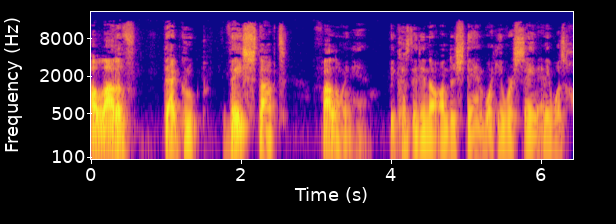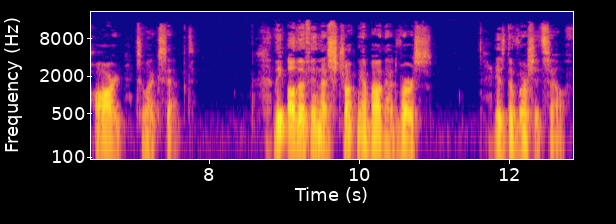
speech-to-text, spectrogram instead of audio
a lot of that group. They stopped following him because they did not understand what he was saying and it was hard to accept. The other thing that struck me about that verse is the verse itself,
